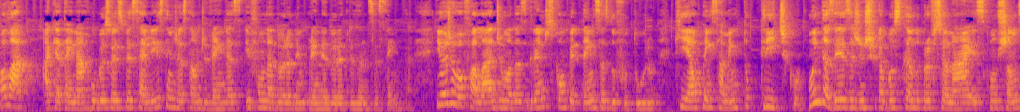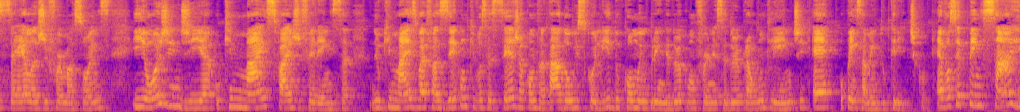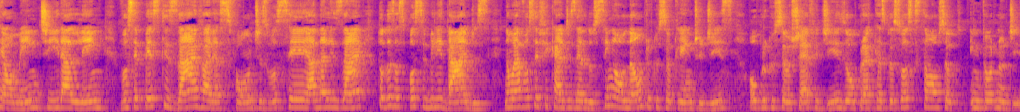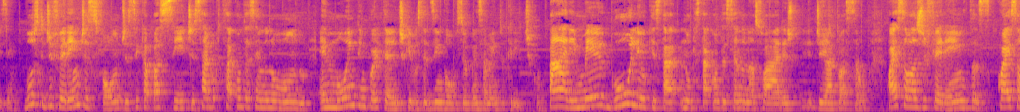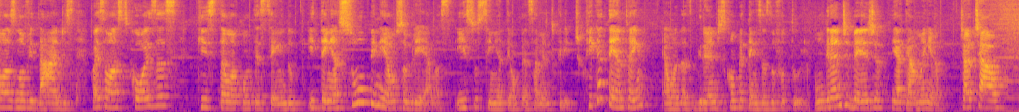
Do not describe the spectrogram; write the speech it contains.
Olá, aqui é a Tainá Rubio, eu sou especialista em gestão de vendas e fundadora do Empreendedora 360. E hoje eu vou falar de uma das grandes competências do futuro, que é o pensamento crítico. Muitas vezes a gente fica buscando profissionais com chancelas de formações e hoje em dia, o que mais faz diferença e o que mais vai fazer com que você seja contratado ou escolhido como empreendedor, como fornecedor para algum cliente é o pensamento crítico. É você pensar realmente, ir além, você pesquisar várias fontes, você analisar todas as possibilidades. Não é você ficar dizendo sim ou não para o que o seu cliente diz, ou para o que o seu chefe diz, ou para que as pessoas que estão ao seu entorno dizem. Busque diferentes fontes, se capacite, saiba o que está acontecendo no mundo. É muito importante que você desenvolva o seu pensamento crítico. Pare, mergulhe o que está, no que está acontecendo na sua área de, atuação. Quais são as diferenças? Quais são as novidades? Quais são as coisas que estão acontecendo e tem a sua opinião sobre elas. Isso sim é ter um pensamento crítico. Fique atento, hein? É uma das grandes competências do futuro. Um grande beijo e até amanhã. Tchau, tchau!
